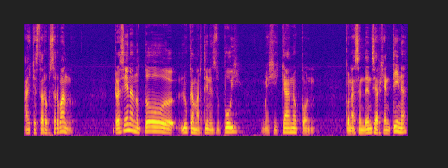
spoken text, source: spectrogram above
hay que estar observando. Recién anotó Luca Martínez Dupuy, mexicano con, con ascendencia argentina,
